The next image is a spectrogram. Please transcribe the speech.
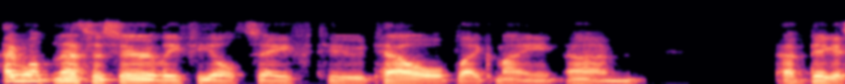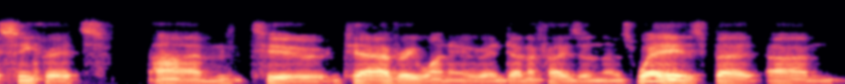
I won't necessarily feel safe to tell like my um, uh, biggest secrets um, to to everyone who identifies in those ways, but um,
